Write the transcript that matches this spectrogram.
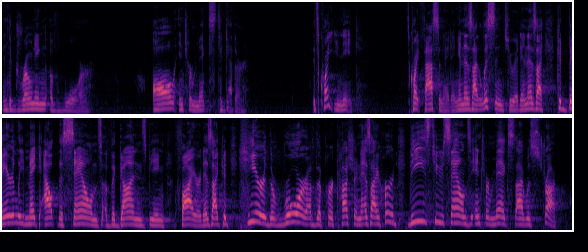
and the groaning of war all intermix together. It's quite unique. It's quite fascinating. And as I listened to it, and as I could barely make out the sounds of the guns being fired, as I could hear the roar of the percussion, as I heard these two sounds intermixed, I was struck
